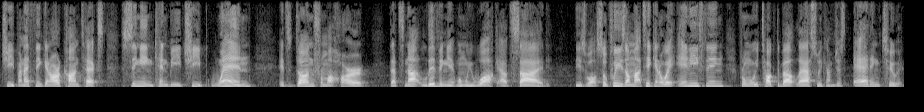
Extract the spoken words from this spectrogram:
cheap. And I think in our context, singing can be cheap when it's done from a heart that's not living it when we walk outside these walls. So please, I'm not taking away anything from what we talked about last week. I'm just adding to it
